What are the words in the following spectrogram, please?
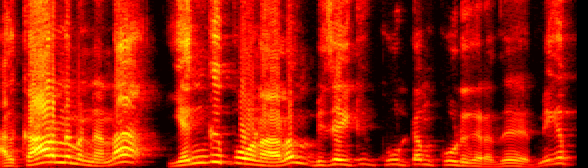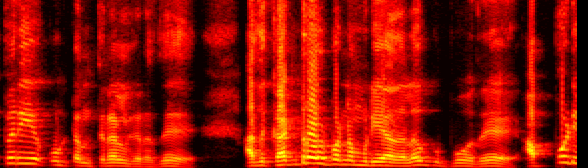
அது காரணம் என்னன்னா எங்கு போனாலும் விஜய்க்கு கூட்டம் கூடுகிறது. மிகப்பெரிய கூட்டம் திரள்கிறது. அது கண்ட்ரோல் பண்ண முடியாத அளவுக்கு போகுது. அப்படி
